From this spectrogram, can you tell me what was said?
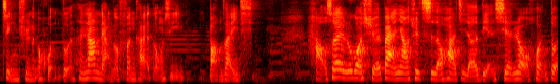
进去那个馄饨，很像两个分开的东西绑在一起。好，所以如果学伴要去吃的话，记得点鲜肉馄饨。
